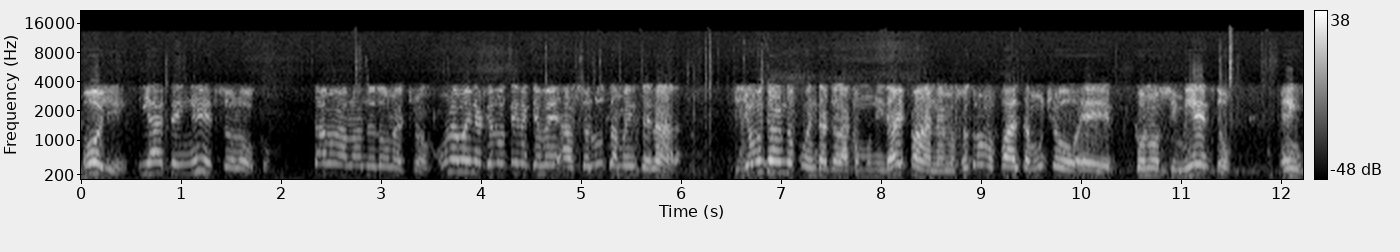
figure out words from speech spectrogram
Oye, y hasta en eso, loco, estaban hablando de Donald Trump. Una vaina que no tiene que ver absolutamente nada. Y yo me estoy dando cuenta que la comunidad hispana, a nosotros nos falta mucho eh, conocimiento en,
